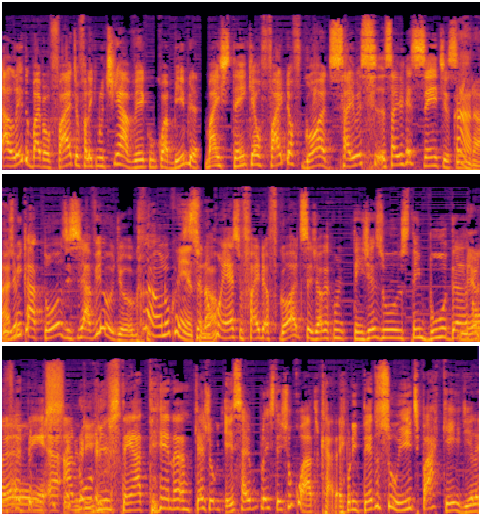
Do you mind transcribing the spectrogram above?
além do Bible Fight, eu falei que não tinha a ver com, com a Bíblia, mas tem que é o Fight of God. Saiu, esse, saiu recente, assim. Caralho. 2014, você já viu, Diogo? Não, não conheço, Você não, não. conhece o Fight of God, você joga com. Tem Jesus, tem Buda, Meu né? Deus. tem a, Anubis, tem Atena, que é jogo. Esse saiu pro PlayStation 4, cara. É pro Nintendo Switch pra arcade. Ele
